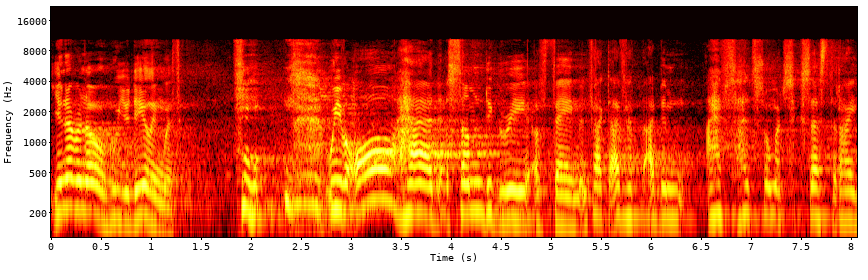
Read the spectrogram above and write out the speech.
you never know who you're dealing with. We've all had some degree of fame. In fact, I've, I've, been, I've had so much success that I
